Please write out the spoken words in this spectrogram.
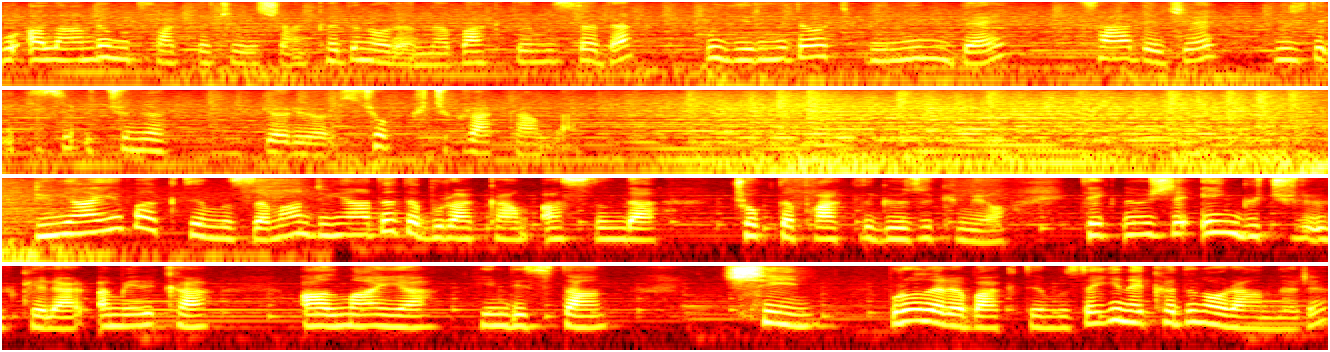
bu alanda mutfakta çalışan kadın oranına baktığımızda da bu 24 binin de sadece %2'si üçünü görüyoruz. Çok küçük rakamlar. Dünyaya baktığımız zaman dünyada da bu rakam aslında çok da farklı gözükmüyor. Teknolojide en güçlü ülkeler Amerika, Almanya, Hindistan, Çin. Buralara baktığımızda yine kadın oranları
